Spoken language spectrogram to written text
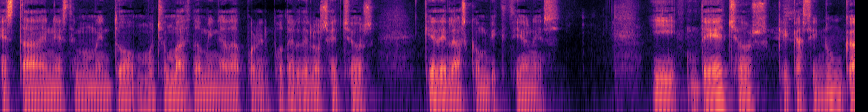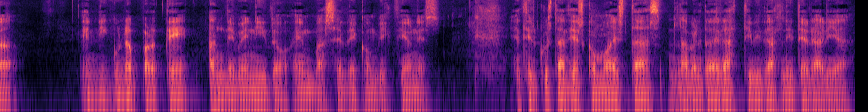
está en este momento mucho más dominada por el poder de los hechos que de las convicciones. Y de hechos que casi nunca en ninguna parte han devenido en base de convicciones. En circunstancias como estas, la verdadera actividad literaria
